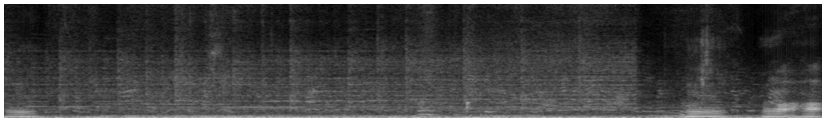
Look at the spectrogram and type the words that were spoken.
เออเออเหาะเหาะ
